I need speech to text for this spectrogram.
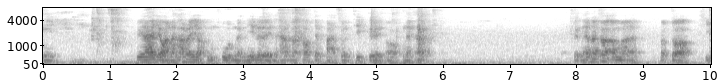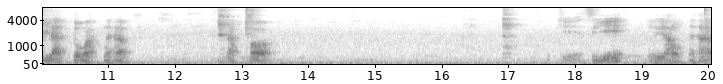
นี่เวลาหยอดนะครับ เราหยอดพูนแบบนี้เลยนะครับแล้วก็จะปาดส่วนที่เกินออกนะครับ จากนั้นเราก็เอามาประกอบทีละตัวนะครับรักพ่อเค สีเหลืองนะครับ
